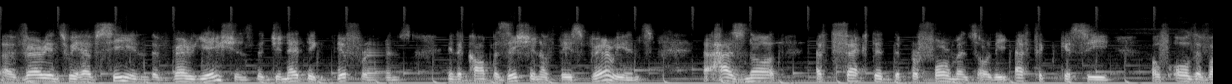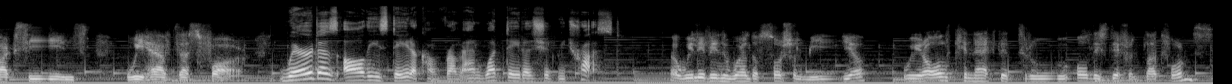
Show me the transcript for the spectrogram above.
uh, variants we have seen, the variations, the genetic difference in the composition of these variants has not affected the performance or the efficacy of all the vaccines we have thus far. Where does all these data come from and what data should we trust? Uh, we live in the world of social media. We're all connected through all these different platforms.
